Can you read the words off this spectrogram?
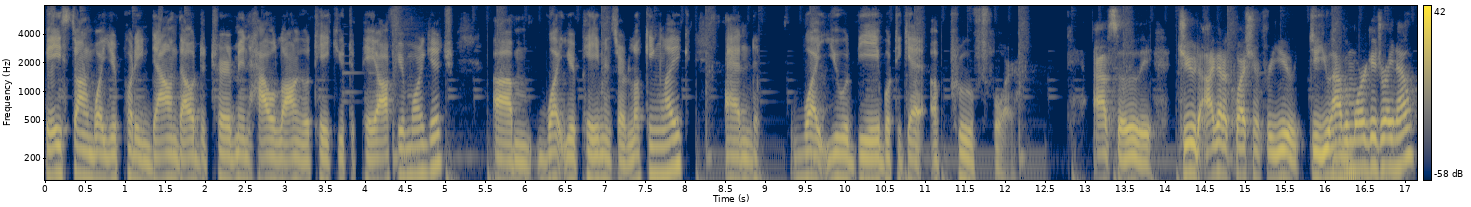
based on what you're putting down, that'll determine how long it'll take you to pay off your mortgage, um, what your payments are looking like, and what you would be able to get approved for. absolutely jude i got a question for you do you have a Mhm. mortgage right now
